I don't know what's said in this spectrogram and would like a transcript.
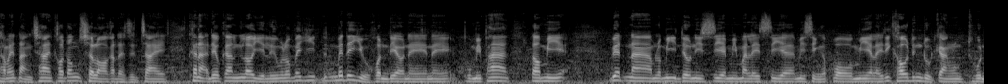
ทำให้ต่างชาติเขาต้องชะลอการตัดสินใจ ขณะเดียวกันเราอย่าลืมเราไม่ไม่ได้อยู่คนเดียวในในภูมิภาค เรามีเวียดนาม เรามีอินโดนีเซีย มีมาเลเซีย มีสิงคโปร์ มีอะไรที่เขาดึงดูดการลงทุน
